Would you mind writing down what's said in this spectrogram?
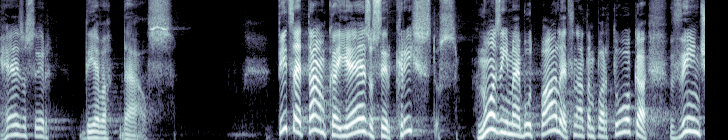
Jēzus ir Dieva dēls. Ticēt tam, ka Jēzus ir Kristus, nozīmē būt pārliecinātam par to, ka Viņš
